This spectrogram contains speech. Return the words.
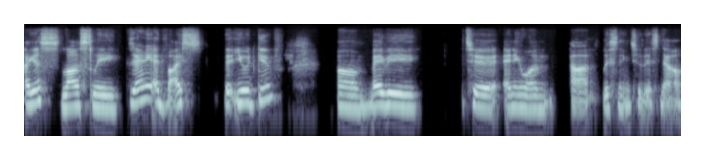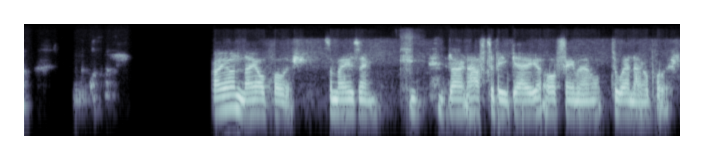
I guess lastly, is there any advice that you would give, um, maybe to anyone uh, listening to this now? Try on nail polish. It's amazing. You don't have to be gay or female to wear nail polish.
